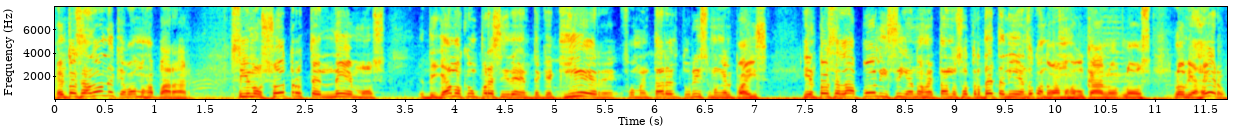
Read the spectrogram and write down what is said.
Entonces, ¿a dónde que vamos a parar? Si nosotros tenemos, digamos que un presidente que quiere fomentar el turismo en el país y entonces la policía nos está nosotros deteniendo cuando vamos a buscar los, los, los viajeros.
